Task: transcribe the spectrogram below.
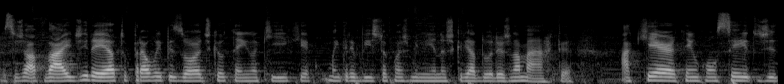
você já vai direto para o um episódio que eu tenho aqui, que é uma entrevista com as meninas criadoras da marca. A Care tem o conceito de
